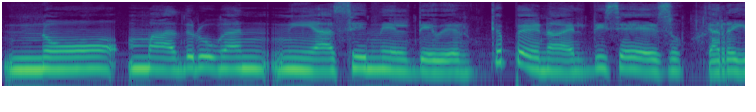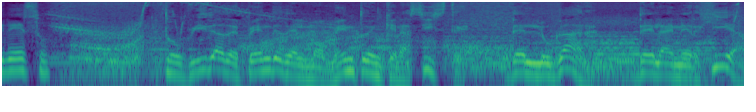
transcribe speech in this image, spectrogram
no madrugan ni hacen el deber. Qué pena, él dice eso. Ya regreso. Tu vida depende del momento en que naciste, del lugar, de la energía.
